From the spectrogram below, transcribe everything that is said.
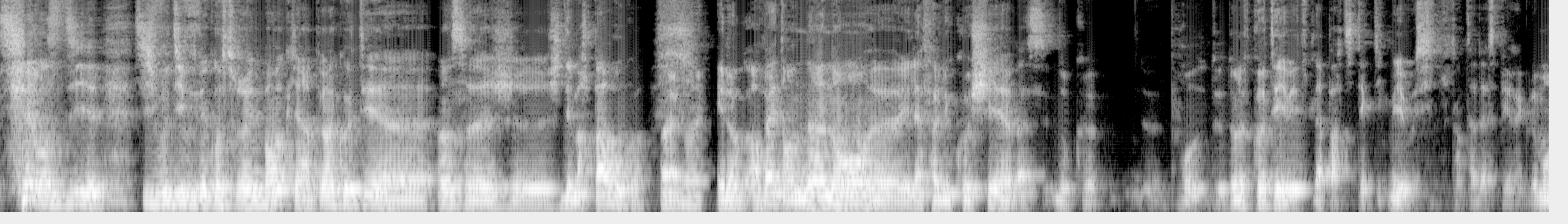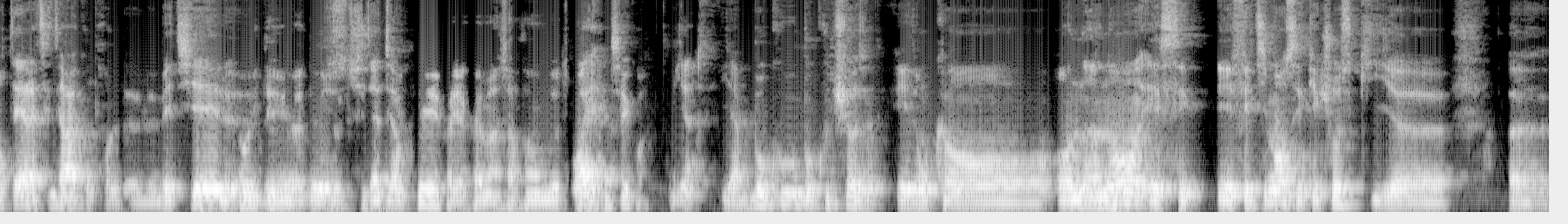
si on se dit, si je vous dis vous devez construire une banque, il y a un peu un côté, hein, ça, je, je démarre par où quoi. Ouais. Et donc en fait en un an, il a fallu cocher, bah, donc de, de, l'autre côté, il y avait toute la partie technique, mais il y avait aussi tout un tas d'aspects réglementaires, etc., comprendre le, le métier, le, oui, de, de l'utilisateur. Il y a quand même un certain nombre de trucs ouais, passer, quoi. Il y, a, il y a beaucoup, beaucoup de choses. Et donc, en, en un an, et c'est, effectivement, c'est quelque chose qui, euh, euh,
